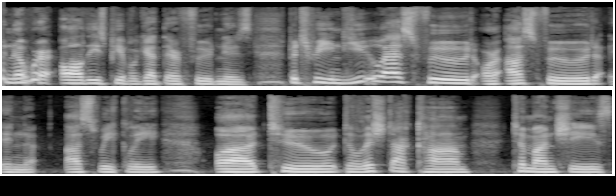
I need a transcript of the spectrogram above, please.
to know where all these people get their food news between US Food or Us Food in Us Weekly uh, to delish.com to Munchies.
